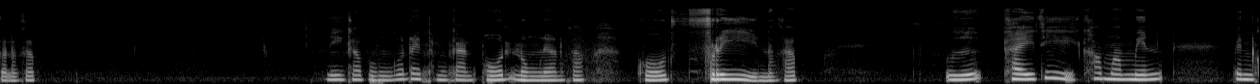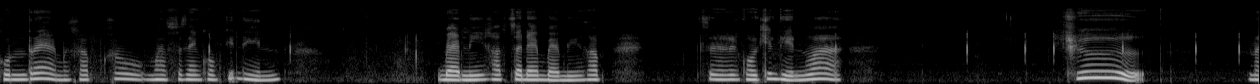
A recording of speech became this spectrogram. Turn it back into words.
ก่อนนะครับ นี่ครับผมก็ได้ทำการโพสต์ลงแล้วนะครับโค้ดฟรีนะครับ หรือใครที่เข้ามาเม้นเป็นคนแรกนะครับ เข้ามาแสดงความคิดเห็น แบบนี้ครับ แสดงแบบนี้ครับ แสดงความคิดเห็นว่า ชื่อ ใน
